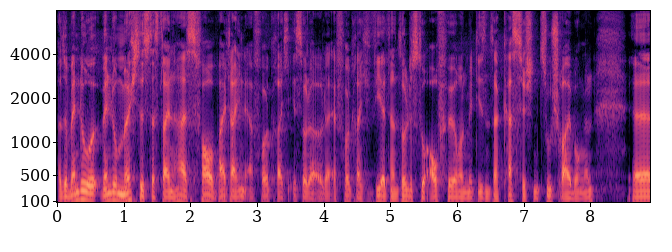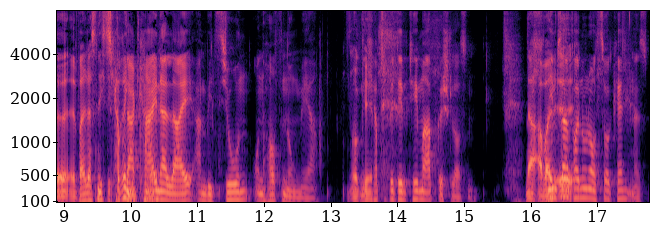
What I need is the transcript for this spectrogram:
Also wenn du, wenn du möchtest, dass dein HSV weiterhin erfolgreich ist oder, oder erfolgreich wird, dann solltest du aufhören mit diesen sarkastischen Zuschreibungen, äh, weil das nichts ich bringt. Ich habe da ne? keinerlei Ambition und Hoffnung mehr. Okay. Ich habe mit dem Thema abgeschlossen. Na, ich aber es äh, einfach nur noch zur Kenntnis.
